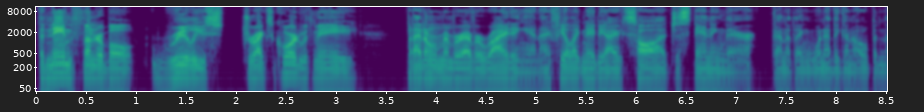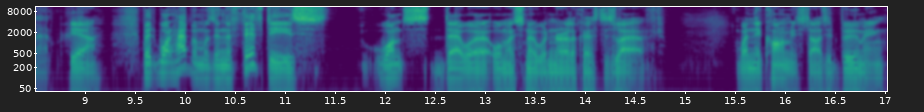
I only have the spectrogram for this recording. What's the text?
the name Thunderbolt really strikes a chord with me, but I don't remember ever riding it. I feel like maybe I saw it just standing there, kind of thing. When are they going to open that? Yeah. But what happened was in the 50s, once there were almost no wooden roller coasters left, when the economy started booming,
